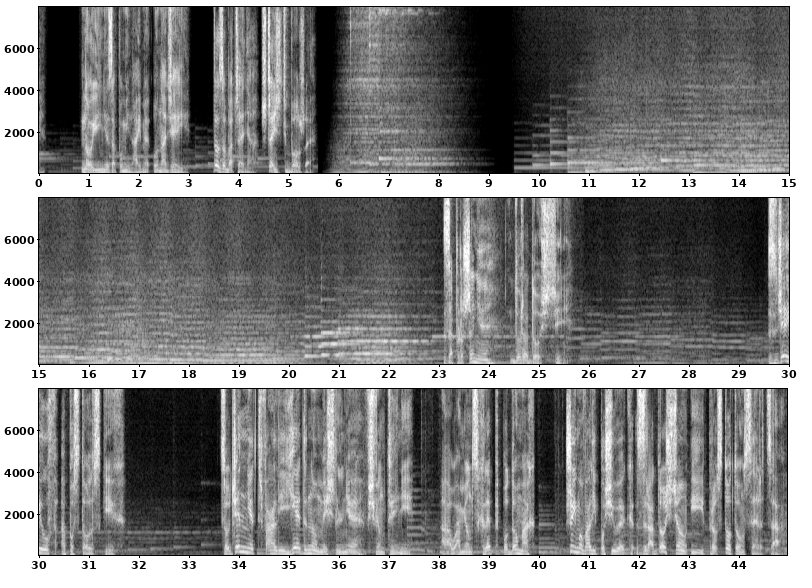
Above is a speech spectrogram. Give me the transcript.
No i nie zapominajmy o nadziei. Do zobaczenia. Szczęść Boże. Zaproszenie do radości. Z dziejów apostolskich. Codziennie trwali jednomyślnie w świątyni, a łamiąc chleb po domach, przyjmowali posiłek z radością i prostotą serca.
